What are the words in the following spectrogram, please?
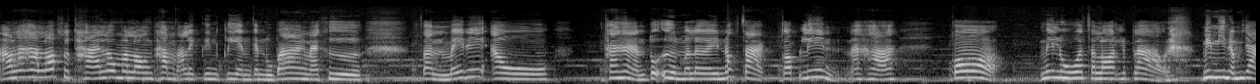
เอาละค่ะ รอบสุดท้ายเรามาลองทำอะไรเกลียนๆกันดูบ้างนะ คือจันไม่ได้เอาทหารตัวอื่นมาเลย นอกจากกอบลินนะคะ ก็ไม่รู้ว่าจะรอดหรือเปล่า ไม่มีน้ำยา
